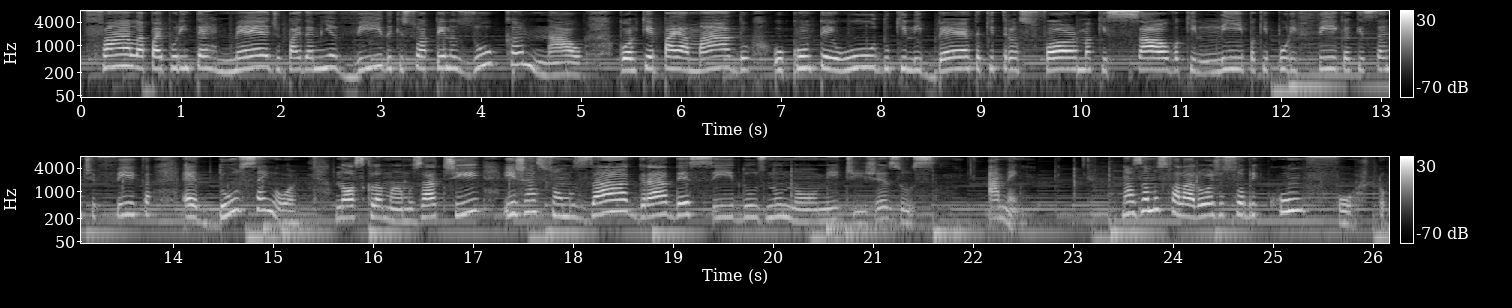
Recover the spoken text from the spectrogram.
Fala, Pai, por intermédio, Pai, da minha vida, que sou apenas o canal. Porque, Pai amado, o conteúdo que liberta, que transforma, que salva, que limpa, que purifica, que santifica é do Senhor. Nós clamamos a ti e já somos agradecidos no nome de Jesus. Amém. Nós vamos falar hoje sobre conforto.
